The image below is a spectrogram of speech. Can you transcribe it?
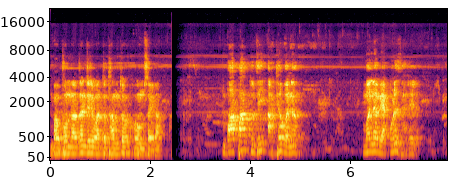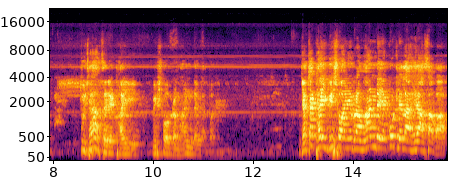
भावपूर्ण आदरांजली वाहतो थांबतो. ओम साईराम. बापा तुझी आठवण मन व्याकुळ झालेलं. तुझ्या रे ठाई विश्व ब्रह्मांड व्यापक ज्याच्या ठाई विश्व आणि ब्रह्मांड एकवटलेला आहे असा बाप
